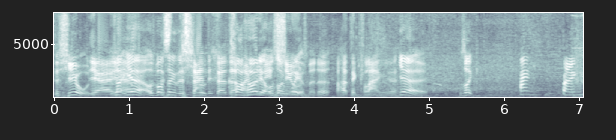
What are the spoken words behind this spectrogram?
The shield. Yeah, It's like- yeah. yeah. I was about to say the, the shield. stand- the- the 'Cause I heard it. I was like, shield. wait a minute. I had the clang. Yeah, Yeah. It was like, bang.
